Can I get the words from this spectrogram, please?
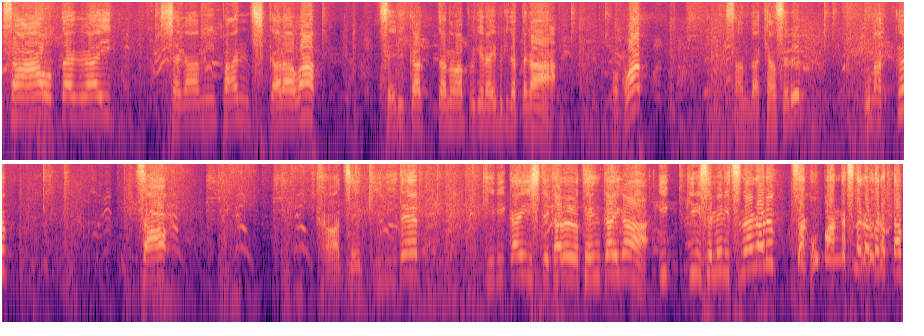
さあお互いしゃがみパンチからは競り勝ったのはプゲライブキだったがここはサンダーキャンセル。うまく。さあ風切りで切り返してからの展開が一気に攻めにつながる。さあコパンがつながらなかった。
